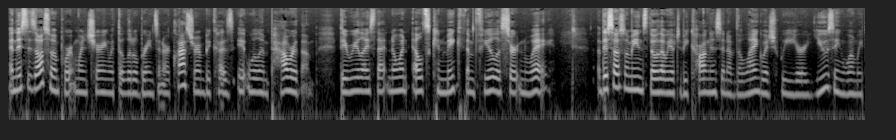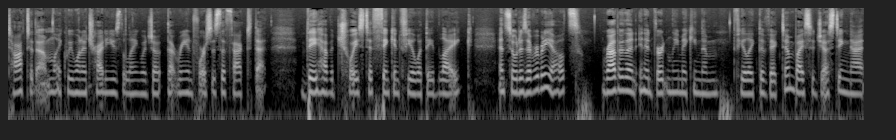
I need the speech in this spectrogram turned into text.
And this is also important when sharing with the little brains in our classroom because it will empower them. They realize that no one else can make them feel a certain way. This also means, though, that we have to be cognizant of the language we are using when we talk to them. Like, we want to try to use the language that reinforces the fact that they have a choice to think and feel what they'd like, and so does everybody else, rather than inadvertently making them feel like the victim by suggesting that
